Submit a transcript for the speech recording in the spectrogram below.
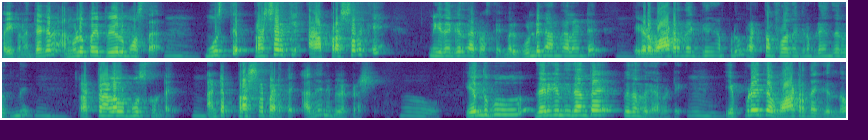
పైపు అంతే కదా? అంగుళం పైపు వేలు మోస్తా. మూస్తే ప్రెషర్కి ఆ ప్రెషర్కి నీ దగ్గర దాకా వస్తాయి. మరి గుండెకి అందాలంటే ఇక్కడ వాటర్ తగ్గినప్పుడు రక్తం ఫ్లో తగ్గినప్పుడు ఏం జరుగుతుంది? రక్తనాళాలు మూసుకుంటాయి. అంటే ప్రెషర్ పెడతాయి. అదే నీ బ్లడ్ ప్రెషర్ ఎందుకు జరిగింది ఇదంతా? ఇదంతా కాబట్టి. ఎప్పుడైతే వాటర్ తగ్గిందో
